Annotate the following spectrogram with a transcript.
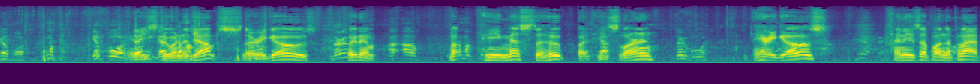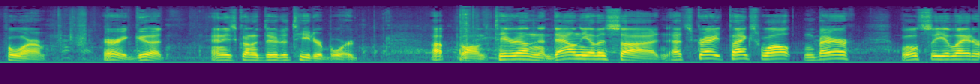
Go, boy. Come on. Good boy. There He's you go. doing Come the on. jumps. There Come he goes. Through. Look at him. Uh-oh. Look, he missed the hoop, but Let's go. he's learning. Through, boy. There he goes. And he's up on the platform. Very good. And he's going to do the teeter board. Up on teeter and down the other side. That's great. Thanks, Walt and Bear. We'll see you later.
